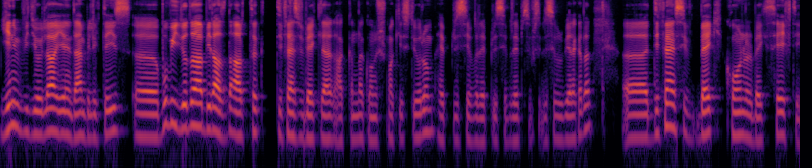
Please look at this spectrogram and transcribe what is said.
Yeni bir videoyla yeniden birlikteyiz. Eee, bu videoda biraz da artık defensive back'ler hakkında konuşmak istiyorum. Hep receiver, hep receiver, hep receiver bir yere kadar. Eee, defensive back, cornerback, safety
